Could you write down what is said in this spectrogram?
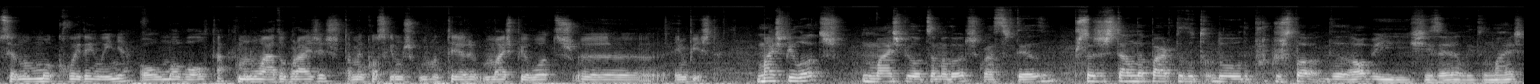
sendo uma corrida em linha ou uma volta, como não há dobragens, também conseguimos meter mais pilotos eh, em pista. Mais pilotos, mais pilotos amadores, com a certeza. Por essa gestão da parte do, do, do percurso de hobby XL e tudo mais,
